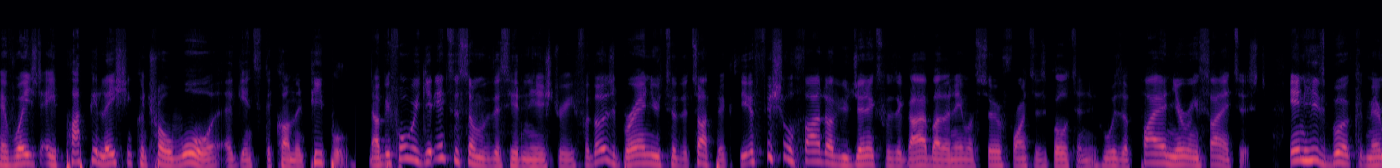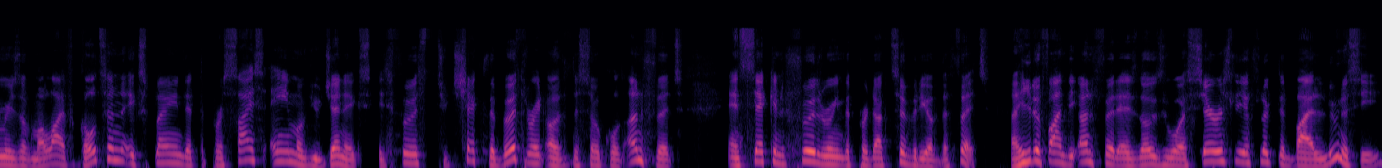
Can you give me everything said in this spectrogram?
have waged a population control war against the common people. Now, before we get into some of this hidden history, for those brand new to the topic, the official founder of eugenics was a guy by the name of Sir Francis Galton, who was a pioneering scientist. In his book, Memories of My Life, Galton explained that the precise aim of eugenics is first to check the birth rate of the so called unfit, and second, furthering the productivity of the fit. Now, he defined the unfit as those who are seriously afflicted by lunacy,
